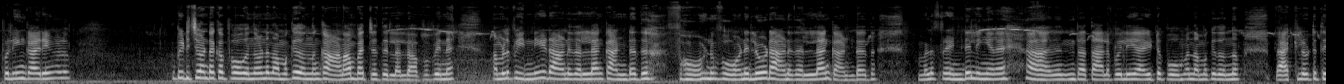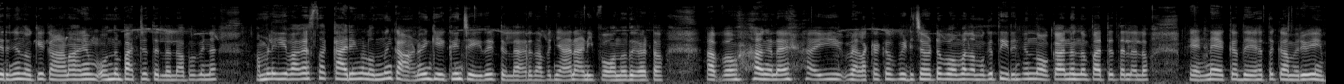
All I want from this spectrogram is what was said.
താലപ്പൊലിയും കാര്യങ്ങളും പിടിച്ചുകൊണ്ടൊക്കെ പോകുന്നതുകൊണ്ട് നമുക്കിതൊന്നും കാണാൻ പറ്റത്തില്ലല്ലോ. അപ്പോൾ പിന്നെ നമ്മൾ പിന്നീടാണ് ഇതെല്ലാം കണ്ടത്. ഫോൺ ഫോണിലൂടെയാണ് ഇതെല്ലാം കണ്ടത്. നമ്മൾ ഫ്രണ്ടിൽ ഇങ്ങനെ എന്താ താലപ്പൊലിയായിട്ട് പോകുമ്പോൾ നമുക്കിതൊന്നും ബാക്കിലോട്ട് തിരിഞ്ഞു നോക്കി കാണാനും ഒന്നും പറ്റത്തില്ലല്ലോ. അപ്പോൾ പിന്നെ നമ്മൾ ഈ വക കാര്യങ്ങളൊന്നും കാണുകയും കേൾക്കുകയും ചെയ്തിട്ടില്ലായിരുന്നു. അപ്പോൾ ഞാനാണ് ഈ പോകുന്നത് കേട്ടോ. അപ്പോൾ അങ്ങനെ ഈ വിളക്കൊക്കെ പിടിച്ചോട്ട് പോകുമ്പോൾ നമുക്ക് തിരിഞ്ഞു നോക്കാനൊന്നും പറ്റത്തില്ലല്ലോ. എണ്ണയൊക്കെ ദേഹത്ത് കമരുകയും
